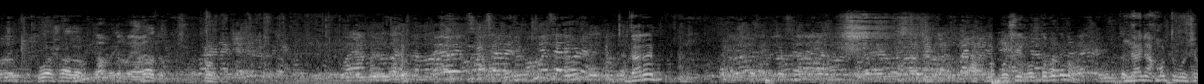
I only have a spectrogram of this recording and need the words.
ও দাঁড়ে আপনার বসে বলতে হবে কেন? না না আমার তো বসে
